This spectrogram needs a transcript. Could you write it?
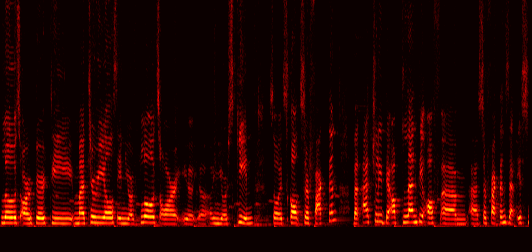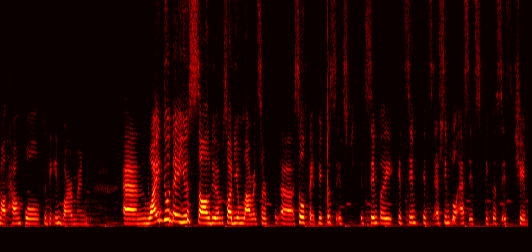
clothes or dirty materials in your clothes or uh, in your skin. So it's called surfactant. But actually there are plenty of um, uh, surfactants that is not harmful to the environment. And why do they use sodium sodium surf, uh, sulfate? Because it's it's simply it's sim- it's as simple as it's because it's cheap.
